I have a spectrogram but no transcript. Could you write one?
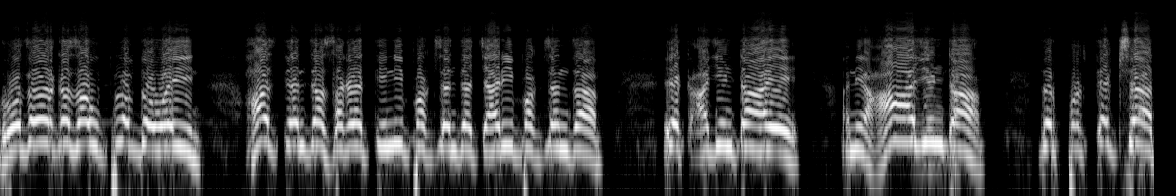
रोजगार कसा उपलब्ध होईन? हाच त्यांच्या सगळ्या तिन्ही पक्षांच्या चारही पक्षांचा एक अजिंठा आहे. आणि हा अजिंठा जर प्रत्यक्षात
